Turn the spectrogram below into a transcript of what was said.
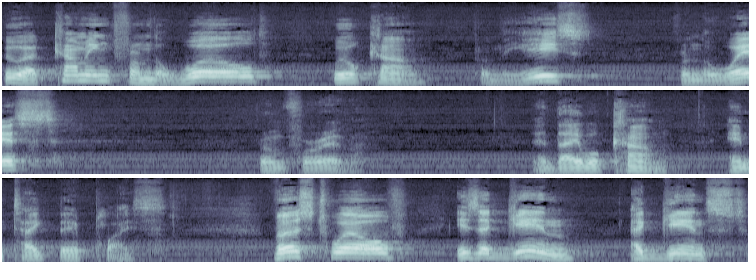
who are coming from the world will come from the east, from the west, from forever. And they will come and take their place. Verse 12 is again against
